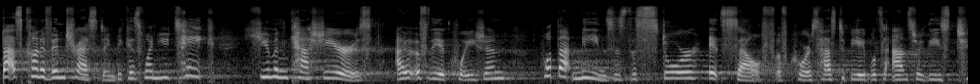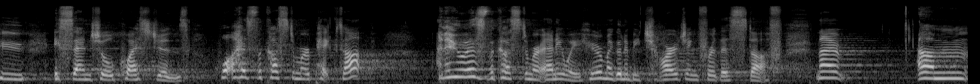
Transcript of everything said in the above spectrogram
that's kind of interesting because when you take human cashiers out of the equation, what that means is the store itself, of course, has to be able to answer these two essential questions. What has the customer picked up? And who is the customer anyway? Who am I going to be charging for this stuff? Now, um,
